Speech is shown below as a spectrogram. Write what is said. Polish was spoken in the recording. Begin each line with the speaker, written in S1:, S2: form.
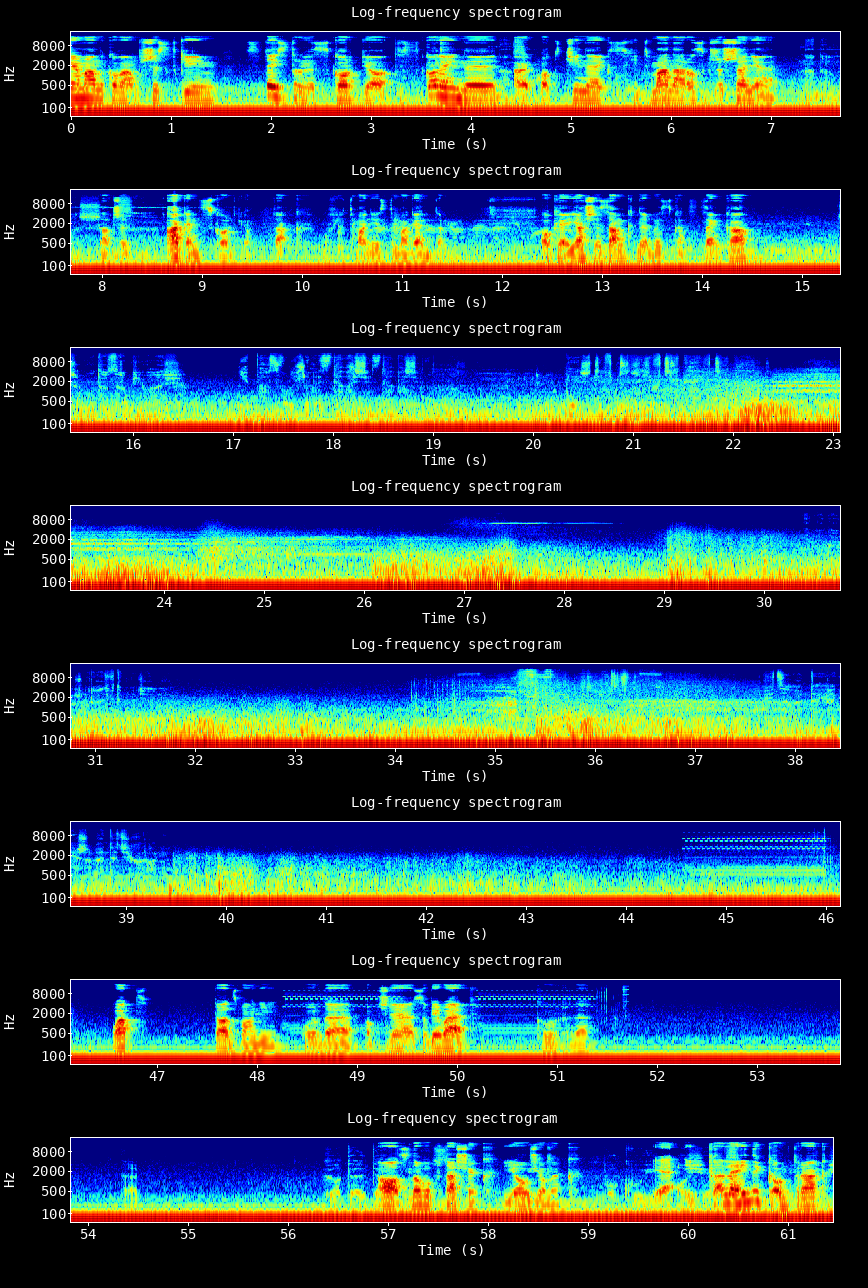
S1: Siemanko wam wszystkim, z tej strony Scorpio, to jest kolejny odcinek z Hitmana Rozgrzeszenie.
S2: Nadal masz szansę.
S1: Znaczy, agent Scorpio, tak, bo w Hitmanie jestem agentem. Okej, ja się zamknę, bo jest cutscenka.
S2: Czemu to zrobiłaś?
S3: Nie pozwól, żeby stała się, stała się. Wiesz, dziewczyny,
S1: To dzwoni, kurde, obcinałem sobie łeb. Kurde.
S2: Tak.
S4: Hotel
S1: O, znowu ptasiek, ją ziomek.
S4: Pokój
S1: Je, i
S4: 899.
S1: kolejny kontrakt.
